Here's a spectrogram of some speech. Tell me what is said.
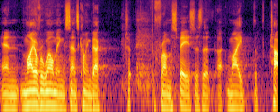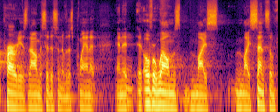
And my overwhelming sense coming back to, from space is that uh, my the top priority is now I'm a citizen of this planet, and it, it overwhelms my my sense of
